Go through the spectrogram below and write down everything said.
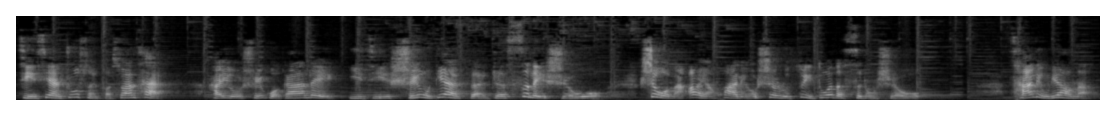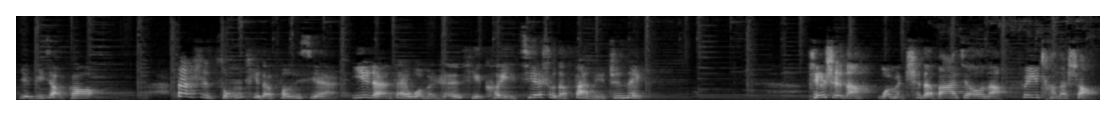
仅限竹笋和酸菜，还有水果干类以及食用淀粉这四类食物，是我们二氧化硫摄入最多的四种食物，残留量呢也比较高，但是总体的风险依然在我们人体可以接受的范围之内。平时呢，我们吃的芭蕉呢非常的少，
